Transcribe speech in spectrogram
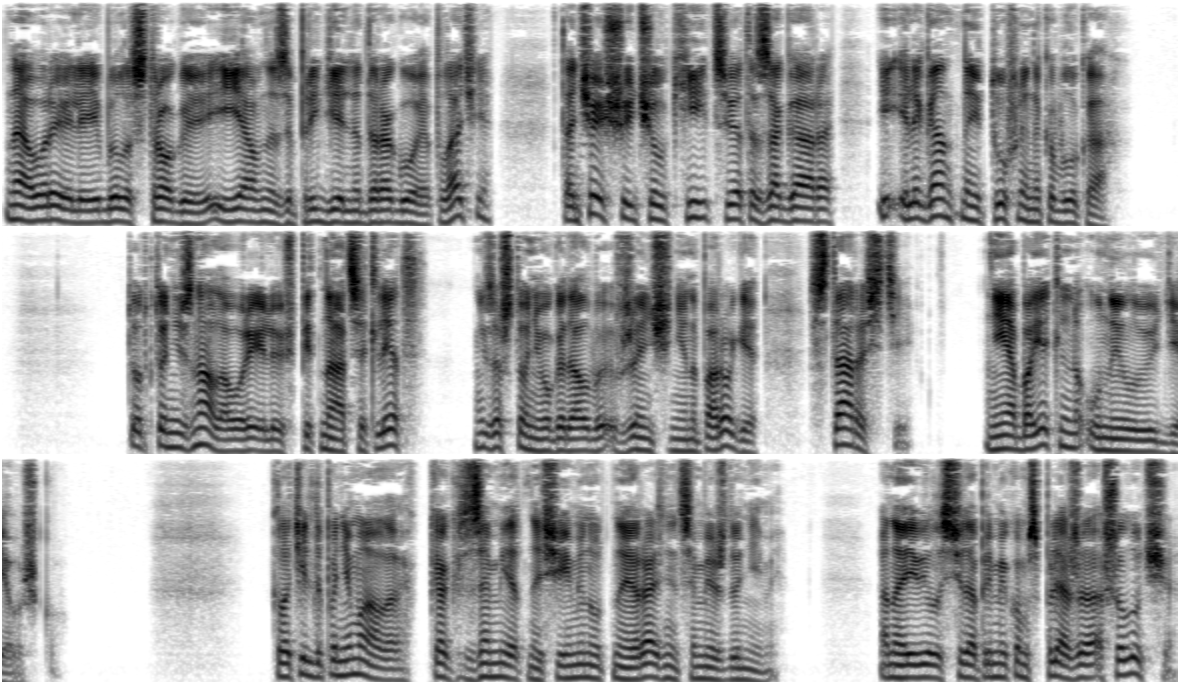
На Аурелии было строгое и явно запредельно дорогое платье, тончайшие чулки цвета загара и элегантные туфли на каблуках. Тот, кто не знал Аурелию в пятнадцать лет, ни за что не угадал бы в женщине на пороге старости необаятельно унылую девушку. Клотильда понимала, как заметна сиюминутная разница между ними. Она явилась сюда прямиком с пляжа Ашелучча,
